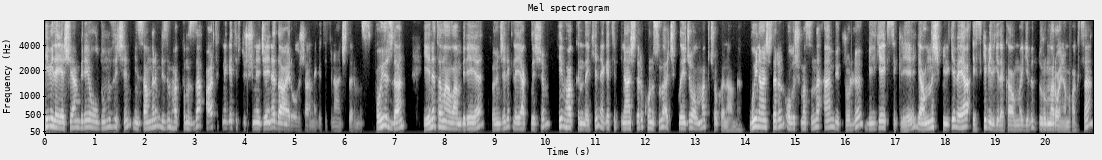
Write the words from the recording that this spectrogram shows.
HIV ile yaşayan birey olduğumuz için insanların bizim hakkımızda artık negatif düşüneceğine dair oluşan negatif inançlarımız. O yüzden Yeni tanı alan bireye öncelikle yaklaşım HIV hakkındaki negatif inançları konusunda açıklayıcı olmak çok önemli. Bu inançların oluşmasında en büyük rolü bilgi eksikliği, yanlış bilgi veya eski bilgide kalma gibi durumlar oynamakta.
